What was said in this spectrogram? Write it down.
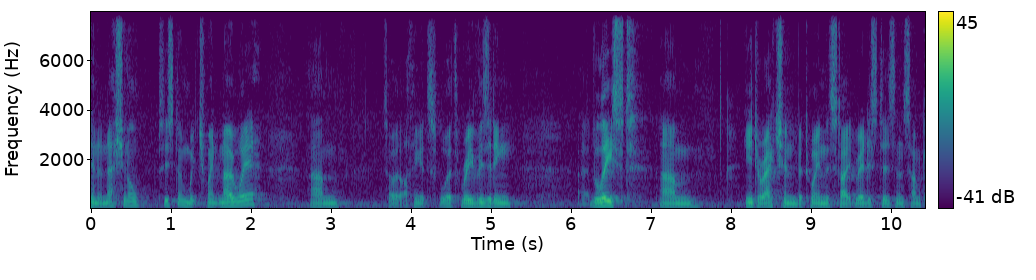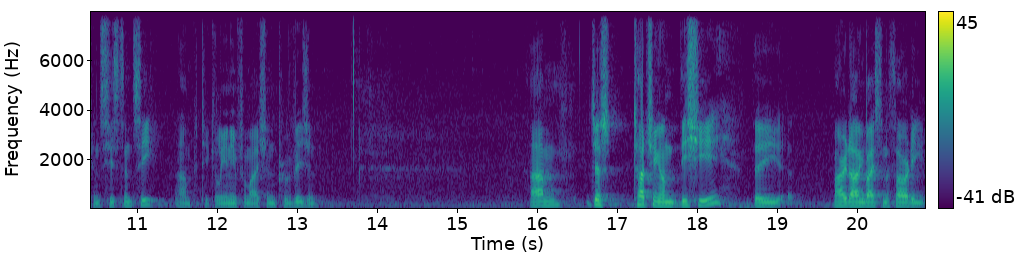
in a national system, which went nowhere. Um, so I think it's worth revisiting at least um, interaction between the state registers and some consistency, um, particularly in information provision. Um, just touching on this year, the Murray-Darling Basin Authority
